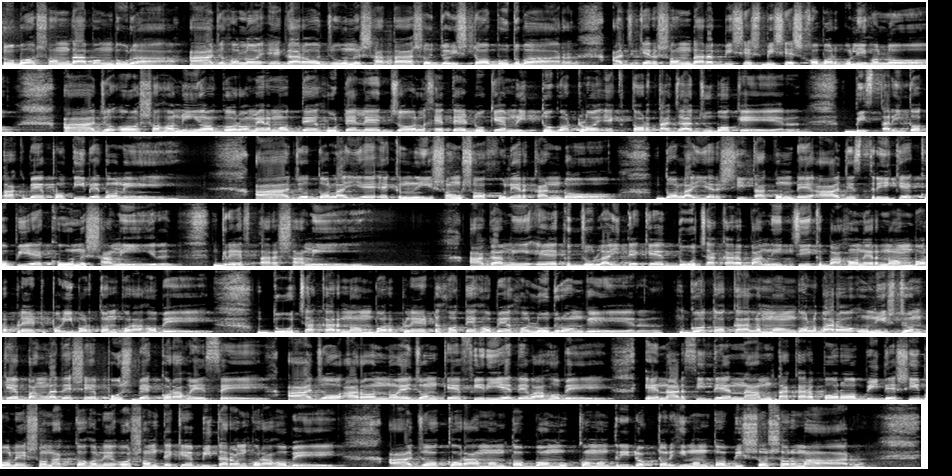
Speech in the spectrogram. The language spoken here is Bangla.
শুভ সন্ধ্যা, বন্ধুরা। আজ হলো এগারো জুন, সাতাশ জ্যৈষ্ঠ বুধবার। আজকের সন্ধ্যার বিশেষ বিশেষ খবরগুলি হলো, আজ অসহনীয় গরমের মধ্যে হোটেলে জল খেতে ঢুকে মৃত্যু ঘটল এক তরতাজা যুবকের। বিস্তারিত থাকবে প্রতিবেদনে। আজ দলাইয়ে এক নৃশংস খুনের কাণ্ড। দলাইয়ের সীতাকুণ্ডে আজ স্ত্রীকে কুপিয়ে খুন স্বামীর গ্রেফতার স্বামী। আগামী এক জুলাই থেকে দু চাকার বাণিজ্যিক বাহনের নম্বর প্লেট পরিবর্তন করা হবে। দু চাকার নম্বর প্লেট হতে হবে হলুদ রঙের। গতকাল মঙ্গলবারও উনিশ জনকে বাংলাদেশে পুশব্যাক করা হয়েছে। আজও আরও নয় জনকে ফিরিয়ে দেওয়া হবে। এনআরসিতে নাম থাকার পরও বিদেশি বলে শনাক্ত হলে অসম থেকে বিতরণ করা হবে। আজও করা মন্তব্য মুখ্যমন্ত্রী ডক্টর হিমন্ত বিশ্ব শর্মার।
